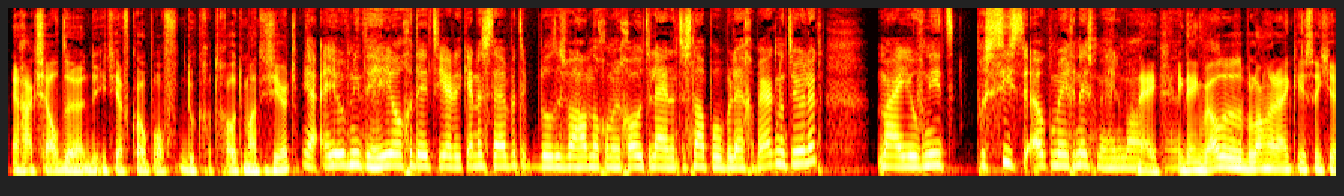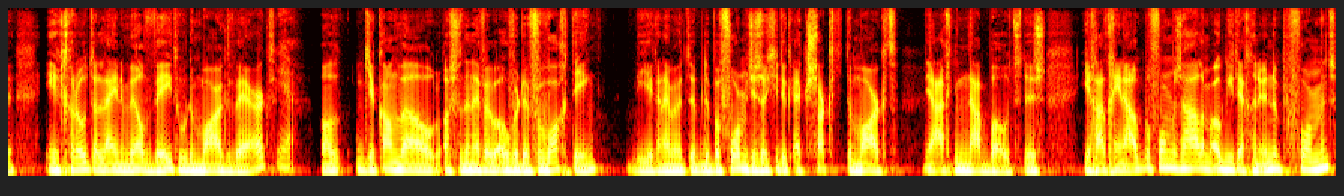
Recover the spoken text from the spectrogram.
en ga ik zelf de, de ETF kopen of doe ik het geautomatiseerd? Ja, en je hoeft niet heel gedetailleerde kennis te hebben. Ik bedoel, het is wel handig om in grote lijnen te snappen hoe beleggen werkt natuurlijk. Maar je hoeft niet precies elke mechanisme helemaal... Nee, ik denk wel dat het belangrijk is dat je in grote lijnen wel weet hoe de markt werkt. Ja. Want je kan wel, als we het dan even hebben over de verwachting die je kan hebben met de, de performance, is dat je natuurlijk exact de markt ja, eigenlijk nabootst. Dus je gaat geen outperformance halen, maar ook niet echt een underperformance.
